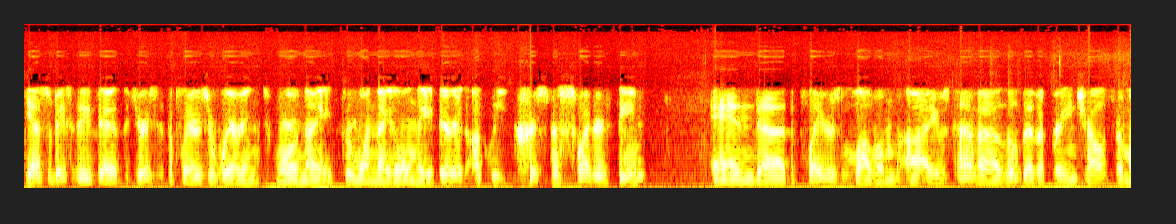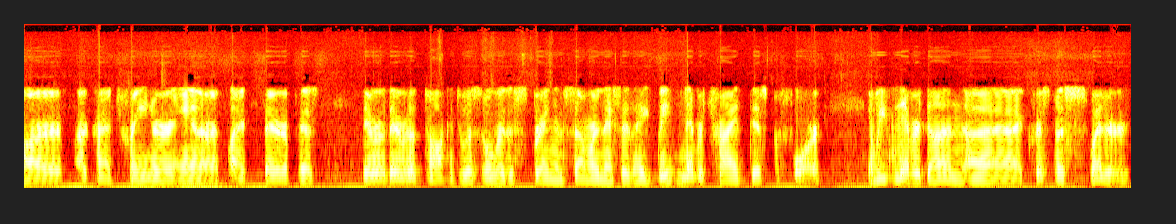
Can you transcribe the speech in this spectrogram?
Yeah, so basically the the jerseys that the players are wearing tomorrow night for one night only, they're an ugly Christmas sweater theme, and uh, the players love them. Uh, it was kind of a little bit of a brainchild from our our kind of trainer and our athletic therapist. They were they were talking to us over the spring and summer, and they said, "Hey, we've never tried this before, and we've never done uh, a Christmas sweater."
